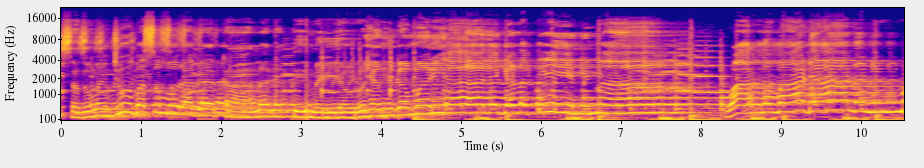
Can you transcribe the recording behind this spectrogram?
ಸದು ಮಂಜು ಬಸೂರಗ ಕಾಲರತಿ ಮರಿಯವರು ಹೆಂಗ ಮರಿಯಾಲೆ ಗೆಳತಿ ನಿನ್ನ? ವಾರಣ ಮಾಡ್ಯಾನ ನಿಮ್ಮ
